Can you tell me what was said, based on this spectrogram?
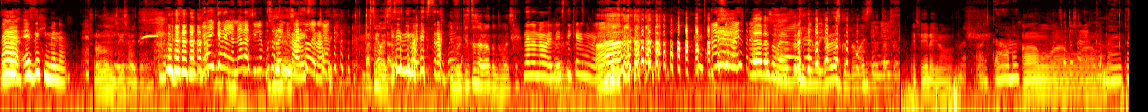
Ah, es de Jimena. Borró unos mensajes ahorita. ¿eh? Yo vi que de la nada sí le puso reiniciar todo el chat. ¿Es tu maestra? Esa es mi maestra. ¿Y por qué estás hablando con tu maestra? No, no, no, el sticker es mi maestra. Ah, ¡Ay, sí, maestra! Vean a su maestra. ¿por qué hablas con tu maestra tanto? Espera, yo no. Ahí estamos. Amo, amo, amo. Cometa.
